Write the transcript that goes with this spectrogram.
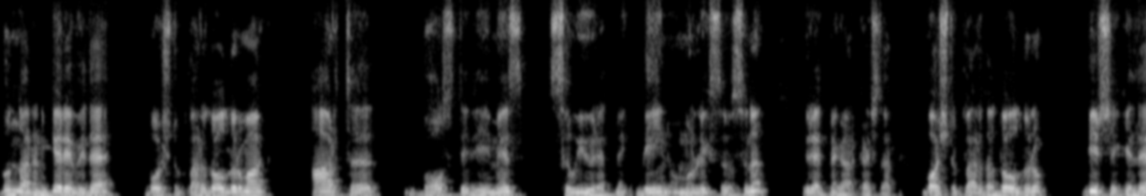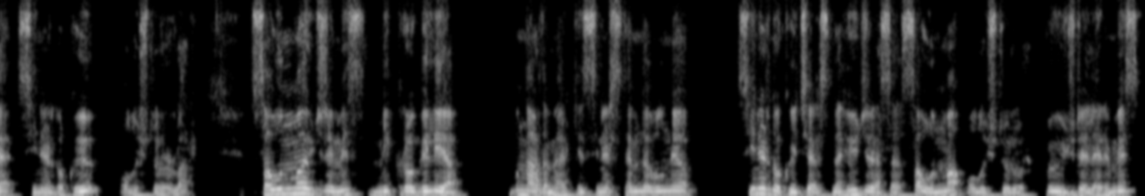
Bunların görevi de boşlukları doldurmak artı BOS dediğimiz sıvı üretmek. Beyin omurilik sıvısını üretmek arkadaşlar. Boşlukları da doldurup bir şekilde sinir dokuyu oluştururlar. Savunma hücremiz mikroglia. Bunlar da merkez sinir sisteminde bulunuyor. Sinir doku içerisinde hücresel savunma oluşturur. Bu hücrelerimiz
